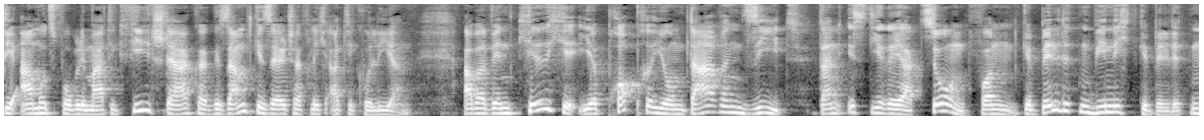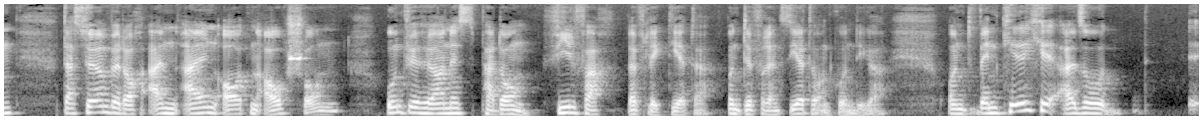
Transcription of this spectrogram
die Armutsproblematik viel stärker gesamtgesellschaftlich artikulieren. Aber wenn Kirche ihr Proprium darin sieht, dann ist die Reaktion von Gebildeten wie Nichtgebildeten das hören wir doch an allen Orten auch schon. Und wir hören es, pardon, vielfach reflektierter und differenzierter und kundiger. Und wenn Kirche also äh,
